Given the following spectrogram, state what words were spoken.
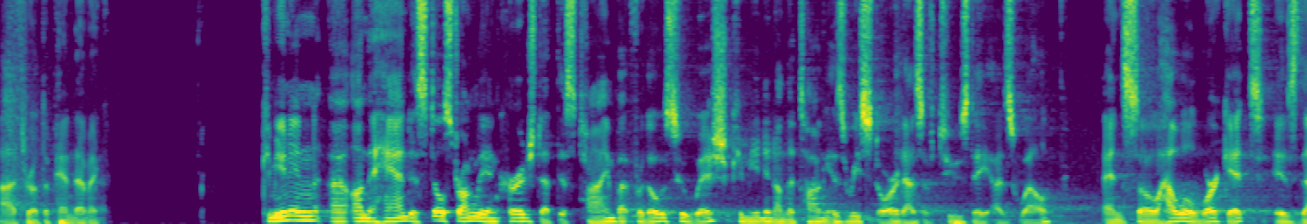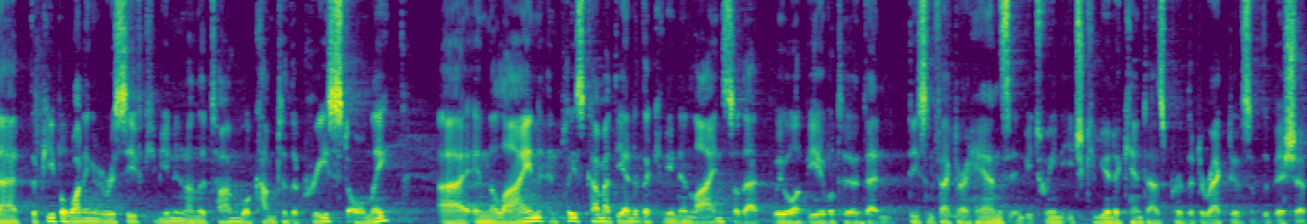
uh, throughout the pandemic. Communion uh, on the hand is still strongly encouraged at this time, but for those who wish, communion on the tongue is restored as of Tuesday as well. And so, how we'll work it is that the people wanting to receive communion on the tongue will come to the priest only uh, in the line. And please come at the end of the communion line so that we will be able to then disinfect our hands in between each communicant as per the directives of the bishop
